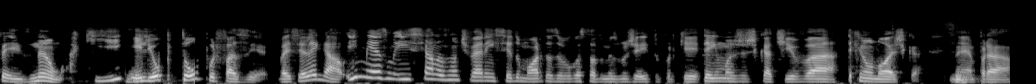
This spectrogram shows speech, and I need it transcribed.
fez. Não, aqui uhum. ele optou por fazer. Vai ser legal. E mesmo e se elas não tiverem sido mortas, eu vou gostar do mesmo jeito, porque tem uma justificativa tecnológica né, pra,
